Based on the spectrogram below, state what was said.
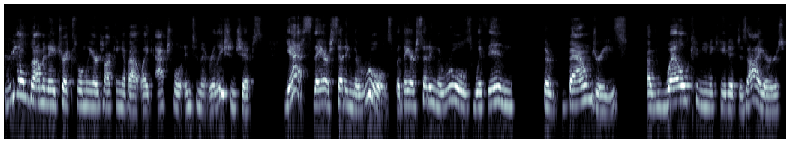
real dominatrix, when we are talking about like actual intimate relationships, yes, they are setting the rules, but they are setting the rules within the boundaries of well communicated desires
